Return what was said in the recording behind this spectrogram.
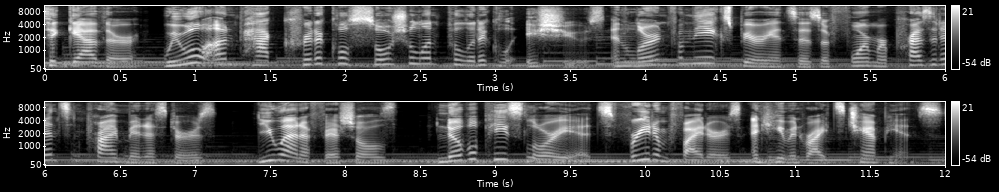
Together, we will unpack critical social and political issues and learn from the experiences of former presidents and prime ministers, UN officials, Nobel Peace Laureates, freedom fighters, and human rights champions.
